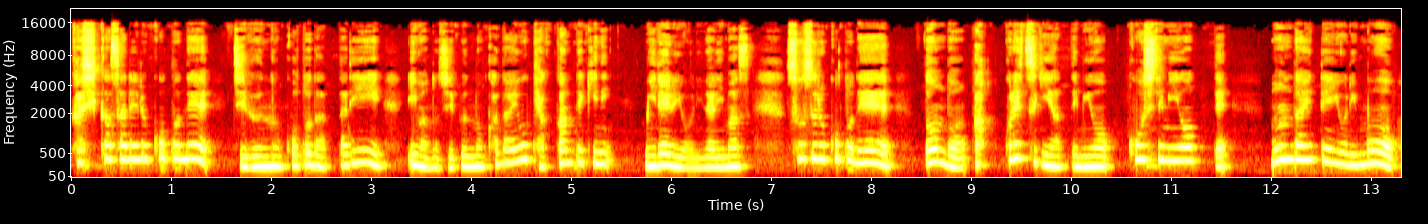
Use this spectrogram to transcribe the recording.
可視化されることで自分のことだったり、今の自分の課題を客観的に見れるようになります。そうすることで、どんどん、あ、これ次やってみよう、こうしてみようって、問題点よりも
